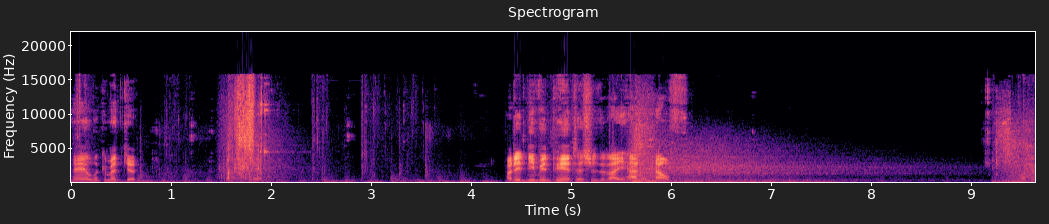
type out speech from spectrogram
hey, look, a medkit. I didn't even pay attention that I had health. Okay.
